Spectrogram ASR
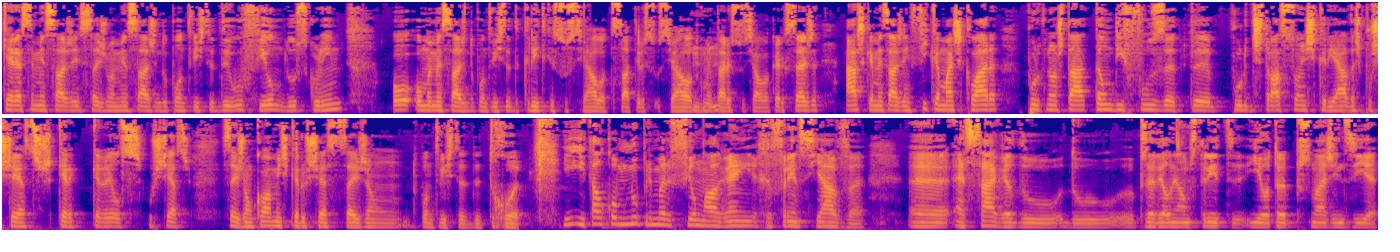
quer essa mensagem seja uma mensagem do ponto de vista do filme, do Scream, ou, uma mensagem do ponto de vista de crítica social, ou de sátira social, ou de Uhum. comentário social, ou quer que seja, acho que a mensagem fica mais clara porque não está tão difusa de- por distrações criadas por excessos, quer, quer eles, os excessos sejam cómicos, quer os excessos sejam do ponto de vista de terror. E, e tal como no primeiro filme alguém referenciava eh, a saga do, do Pesadelo em Elm Street e outra personagem dizia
